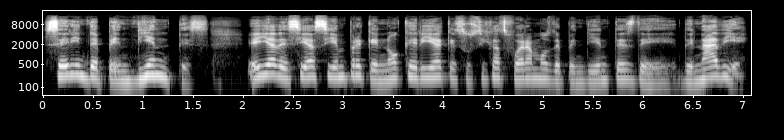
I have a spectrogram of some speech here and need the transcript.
ser independientes. Ella decía siempre que no quería que sus hijas fuéramos dependientes de, nadie.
